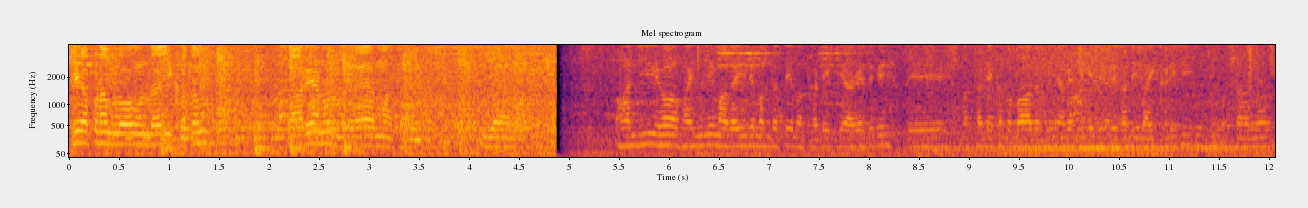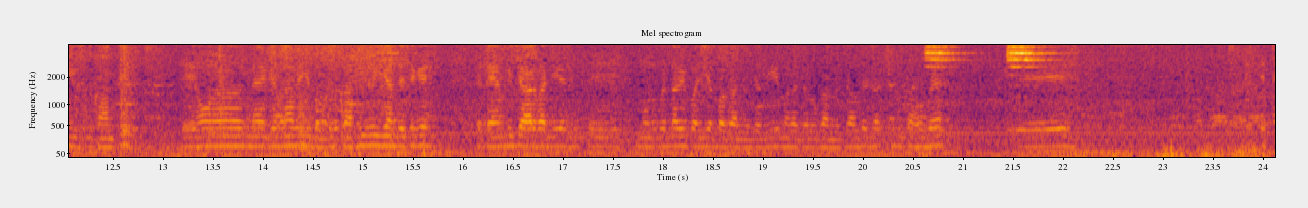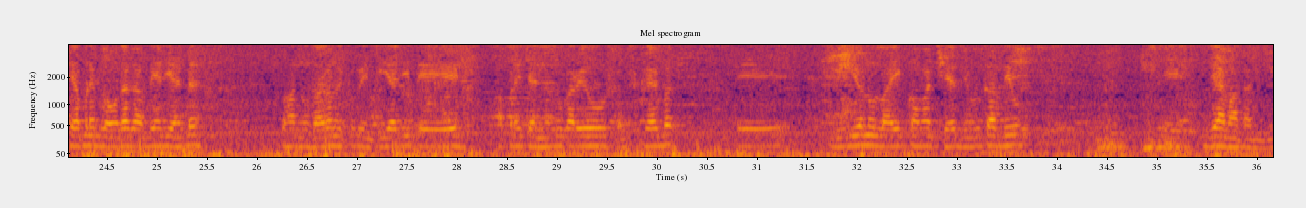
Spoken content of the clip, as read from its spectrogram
ਇੱਥੇ ਆਪਣਾ ਬਲੌਗ ਹੁੰਦਾ ਜੀ, ਖਤਮ। ਸਾਰਿਆਂ ਨੂੰ ਜੈ ਮਾਤਾ ਦੀ, ਜੈ ਮਾਤਾ ਹਾਂਜੀ, ਹਾਂ ਫਾਈਨਲੀ ਮਾਤਾ ਜੀ ਦੇ ਮੰਦਿਰ ਤੇ ਮੱਥਾ ਟੇਕ ਕੇ ਆ ਗਏ ਸੀਗੇ ਤੇ ਮੱਥਾ ਟੇਕਣ ਤੋਂ ਬਾਅਦ ਅਸੀਂ ਆ ਗਏ ਸੀਗੇ ਜਿੱਥੇ ਸਾਡੀ ਬਾਈਕ ਖੜੀ ਸੀ ਪ੍ਰਸ਼ਾਦ ਲਿਆ ਸੀ ਉਸ ਦੁਕਾਨ ਤੇ। ਤੇ ਹੁਣ ਮੈਂ ਕਹਿੰਦਾ ਵੀ ਬੱਦਲ ਕਾਫੀ ਹੋਈ ਜਾਂਦੇ ਸੀਗੇ ਤੇ ਟਾਈਮ ਵੀ 4 ਵਜੇ ਸੀ ਤੇ ਮੈਨੂੰ ਕਹਿੰਦਾ ਵੀ ਭਾਈ ਆਪਾਂ ਘਰ ਨੂੰ ਚੱਲੀਏ ਮੈਂ ਕਿਹਾ ਚਲੋ ਘਰ ਨੂੰ ਚੱਲਦੇ, ਦਰਸ਼ਨ ਤਾਂ ਹੋ ਗਿਆ ਤੇ ਇੱਥੇ ਆਪਣੇ ਬਲੌਗ ਦਾ ਕਰਦੇ ਹਾਂ ਜੀ ਐਂਡ ਤੁਹਾਨੂੰ ਸਾਰਿਆਂ ਨੂੰ ਇੱਕ ਬੇਨਤੀ ਆ ਜੀ ਤੇ ਆਪਣੇ ਚੈਨਲ ਨੂੰ ਕਰਿਓ ਸਬਸਕ੍ਰਾਈਬ ਤੇ ਵੀਡੀਓ ਨੂੰ ਲਾਈਕ ਕਮੈਂਟ ਸ਼ੇਅਰ ਜ਼ਰੂਰ ਕਰ ਦਿਓ। ਤੇ ਜੈ ਮਾਤਾ ਦੀ।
